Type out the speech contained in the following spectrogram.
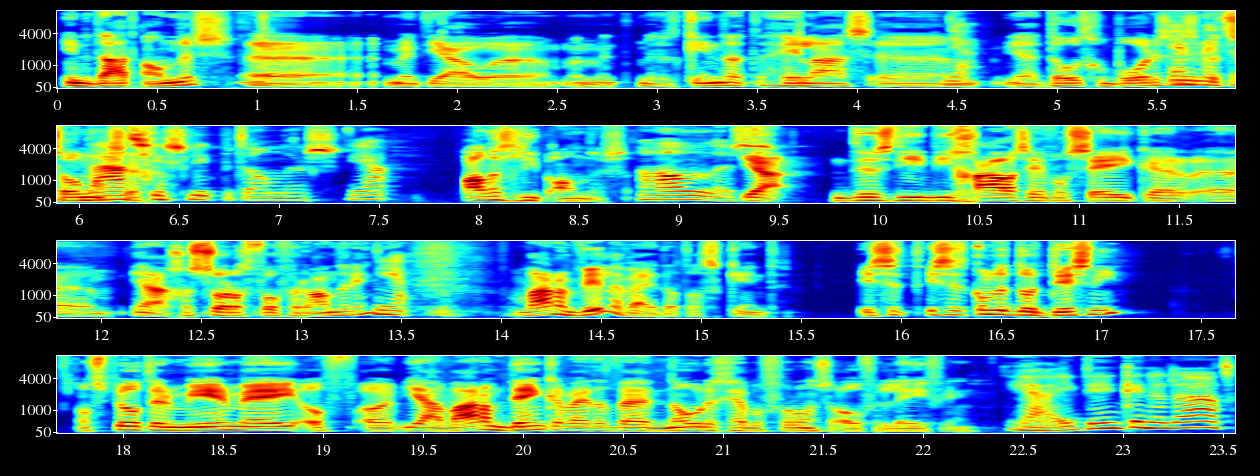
inderdaad anders eh, met jou, eh, met, met het kind dat helaas eh, Ja. ja. doodgeboren is, als en ik met het zo mag zeggen. liep het anders. Ja, Alles liep anders. alles. Ja, dus die, die chaos heeft wel zeker eh, ja, gezorgd voor verandering. Ja. Waarom willen wij dat als kind? Is het, is het, komt het door Disney? Of speelt er meer mee? Of eh, ja, waarom denken wij dat wij het nodig hebben voor onze overleving? Ja, ik denk inderdaad,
